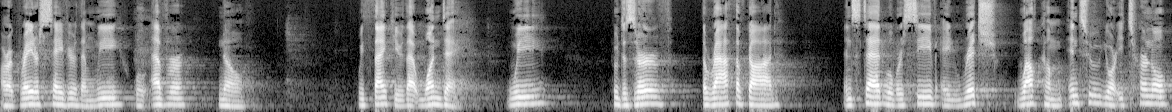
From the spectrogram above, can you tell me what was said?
are a greater Savior than we will ever know. We thank you that one day we who deserve the wrath of God instead will receive a rich welcome into your eternal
